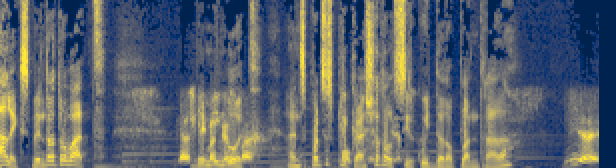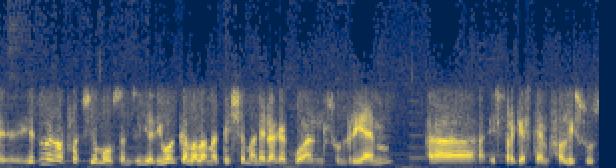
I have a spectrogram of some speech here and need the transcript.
Àlex, ben retrobat. Benvingut. Ens pots explicar això del circuit de doble entrada? Mira, és una reflexió molt senzilla. Diuen que de la mateixa manera que quan somriem eh, és perquè estem feliços,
